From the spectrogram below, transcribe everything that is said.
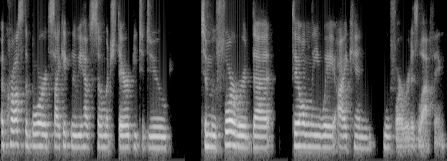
across the board psychically we have so much therapy to do to move forward that the only way I can move forward is laughing.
